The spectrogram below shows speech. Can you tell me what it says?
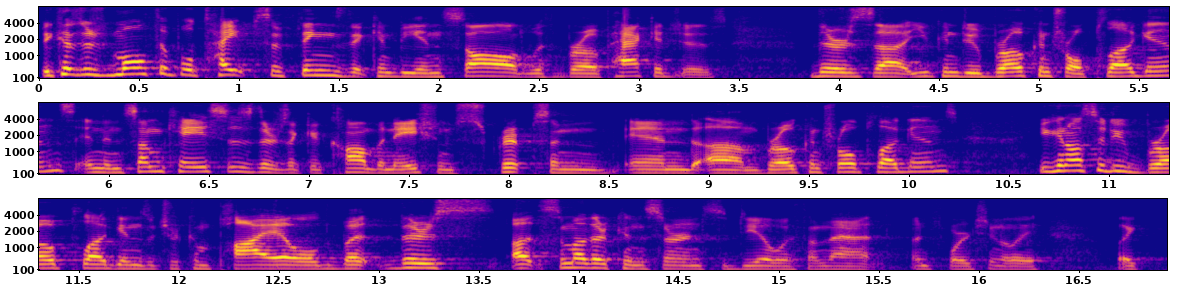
Because there's multiple types of things that can be installed with bro packages. There's, uh, you can do bro control plugins, and in some cases, there's like a combination of scripts and, and um, bro control plugins. You can also do bro plugins, which are compiled, but there's uh, some other concerns to deal with on that, unfortunately. Like,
